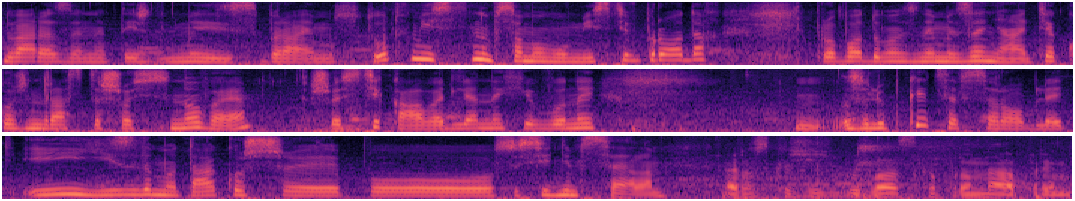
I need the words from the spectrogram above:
два рази на тиждень. Ми збираємось тут в місті, ну в самому місті в бродах, проводимо з ними заняття. Кожен раз це щось нове, щось цікаве для них, і вони. Залюбки це все роблять і їздимо також е, по сусіднім селам. Розкажіть, будь ласка, про напрям.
